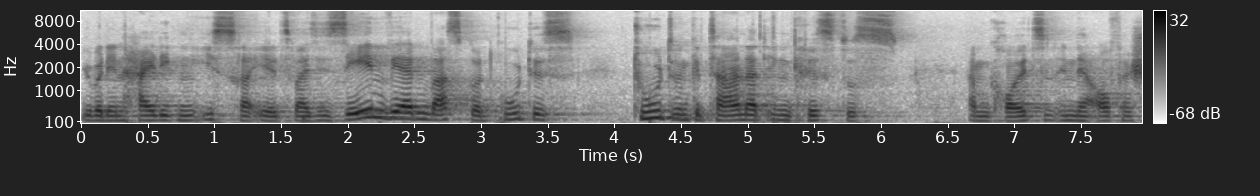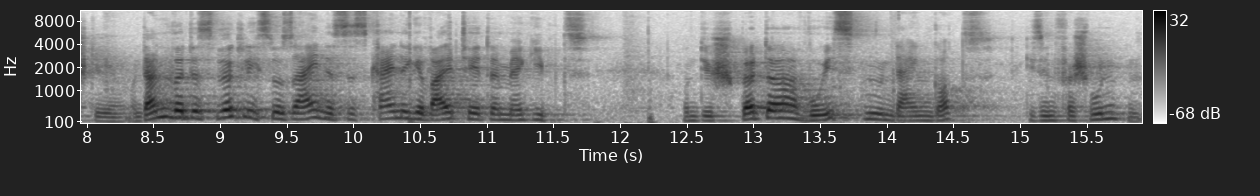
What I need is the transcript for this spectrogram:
über den Heiligen Israels, weil sie sehen werden, was Gott Gutes tut und getan hat in Christus am Kreuz und in der Auferstehung. Und dann wird es wirklich so sein, dass es keine Gewalttäter mehr gibt. Und die Spötter, wo ist nun dein Gott? Die sind verschwunden.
